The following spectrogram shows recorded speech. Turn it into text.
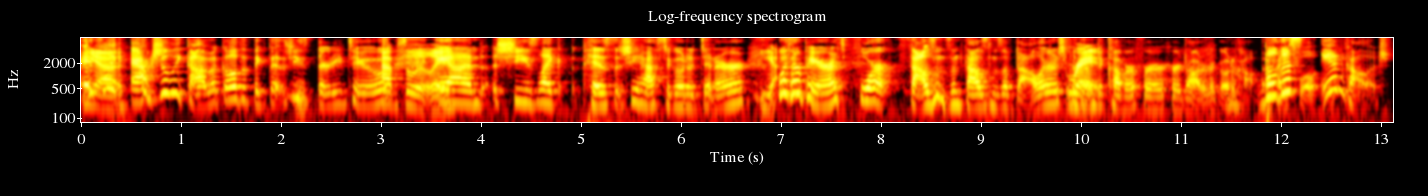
it's Yeah. like actually comical to think that she's 32. Absolutely. And she's like pissed that she has to go to dinner Yeah. with her parents for thousands and thousands of dollars for them to cover for her daughter to go to college, Well, this- school and college.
